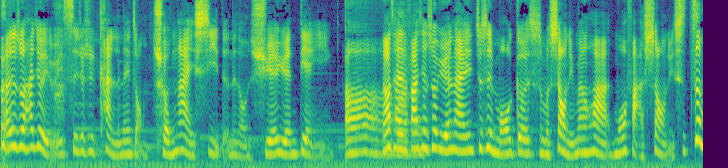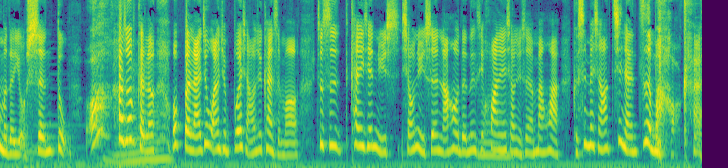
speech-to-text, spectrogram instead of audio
他就说他就有一次就是看了那种纯爱系的那种学员电影，啊，然后才发现说，原来就是某个什么少女漫画《魔法少女》是这么的有深度哦。他说，可能我本来就完全不会想要去看什么，就是看一些女小女生，然后的那些画那些小女生的漫画，可是没想到竟然这么好看。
